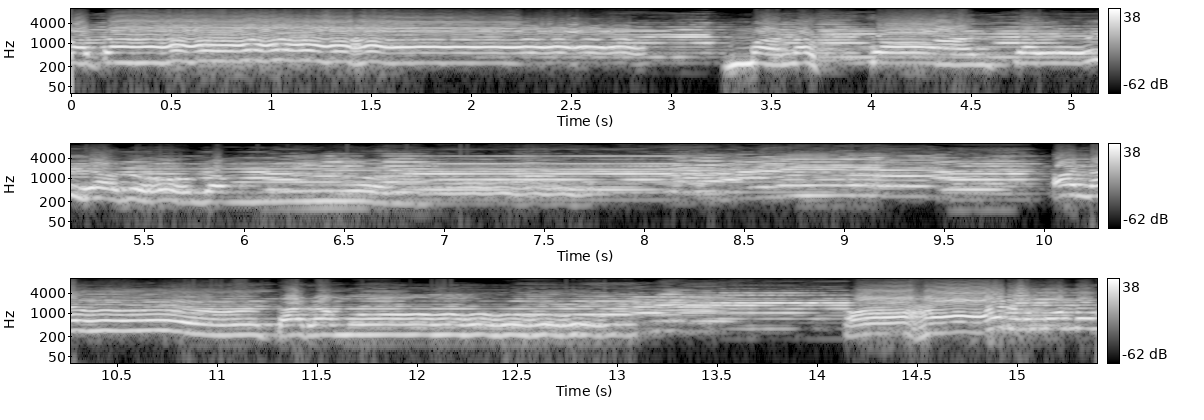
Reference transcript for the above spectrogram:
పిమ్మట మనస్సాంచల్య రోగం. అనంతరము ఆహారమును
